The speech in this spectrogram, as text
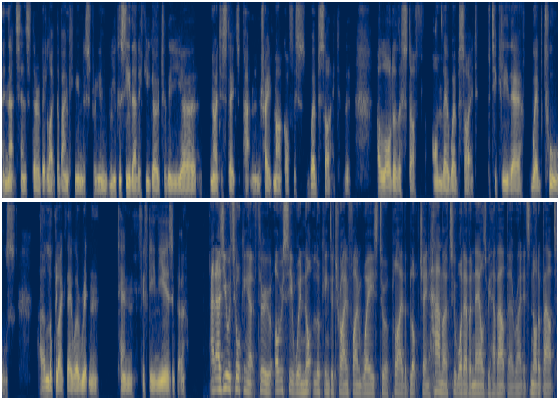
In that sense, they're a bit like the banking industry. And you can see that if you go to the uh, United States Patent and Trademark Office website, that a lot of the stuff on their website, particularly their web tools, uh, look like they were written 10, 15 years ago. And as you were talking it through, obviously we're not looking to try and find ways to apply the blockchain hammer to whatever nails we have out there, right? It's not about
